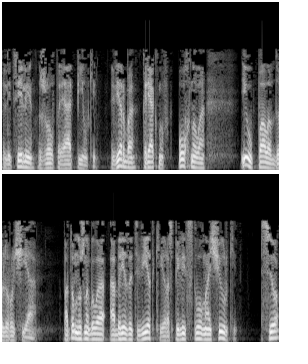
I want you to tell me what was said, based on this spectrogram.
летели желтые опилки. Верба, крякнув, охнула и упала вдоль ручья. Потом нужно было обрезать ветки и распилить ствол на чурки. Все?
